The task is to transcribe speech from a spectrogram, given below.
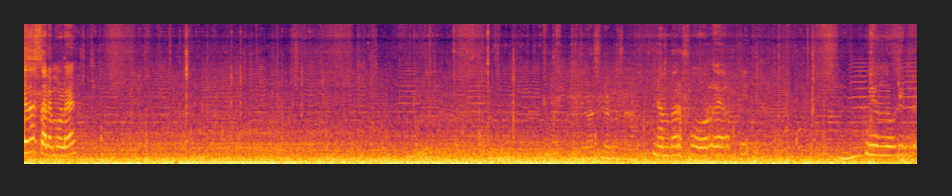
ഏതാ സ്ഥലം മോളെ? നമ്പർ ഫോർ എയർപി ഇനി ഒന്നുകൂടി ഉണ്ട്.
